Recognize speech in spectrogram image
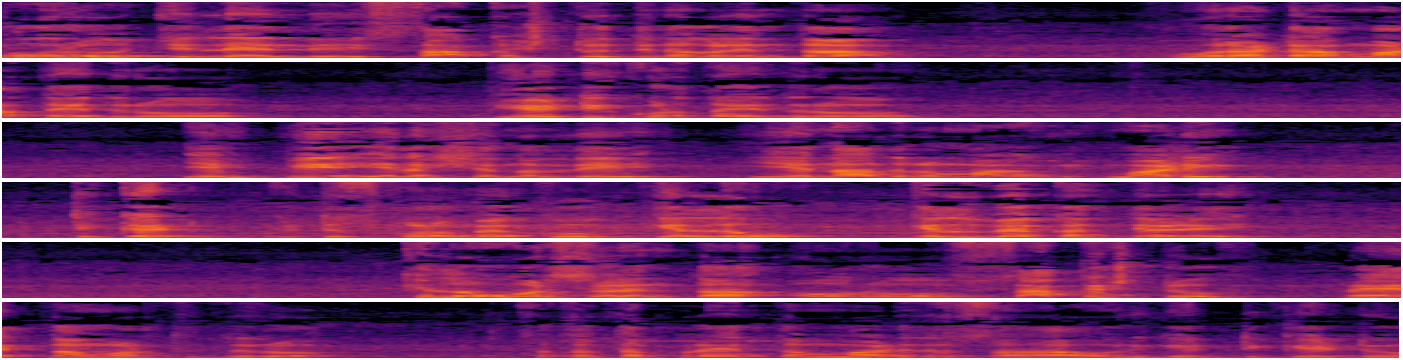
ಇವರು ಜಿಲ್ಲೆಯಲ್ಲಿ ಸಾಕಷ್ಟು ದಿನಗಳಿಂದ ಹೋರಾಟ ಮಾಡ್ತಾಯಿದ್ರು ಭೇಟಿ ಕೊಡ್ತಾಯಿದ್ರು ಎಂ ಪಿ ಎಲೆಕ್ಷನ್ನಲ್ಲಿ ಏನಾದರೂ ಮಾಡಿ ಟಿಕೆಟ್ ಗಿಟ್ಟಿಸ್ಕೊಳ್ಬೇಕು ಗೆಲ್ಲುವು ಗೆಲ್ಲಬೇಕಂತೇಳಿ ಕೆಲವು ವರ್ಷಗಳಿಂದ ಅವರು ಸಾಕಷ್ಟು ಪ್ರಯತ್ನ ಮಾಡ್ತಿದ್ದರು. ಸತತ ಪ್ರಯತ್ನ ಮಾಡಿದರೂ ಸಹ ಅವರಿಗೆ ಟಿಕೆಟು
